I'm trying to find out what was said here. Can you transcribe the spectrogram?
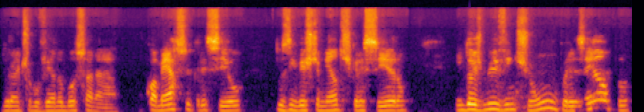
durante o governo Bolsonaro. O comércio cresceu, os investimentos cresceram. Em 2021, por exemplo,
